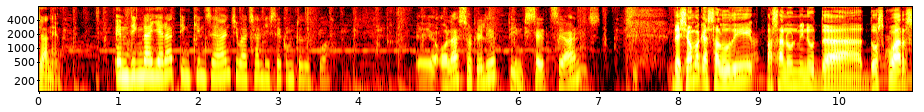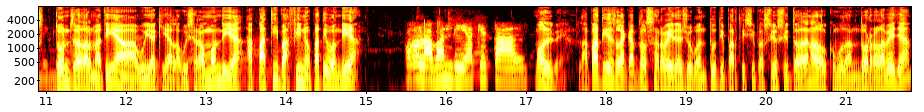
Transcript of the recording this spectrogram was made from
Jane. Em dic Nayara, tinc 15 anys i vaig al Liceu Comte de Foix. Eh, hola, sóc Elliot, tinc 16 anys. Deixeu-me que saludi, passant un minut de dos quarts d'onze del matí, avui aquí a l'Avui serà un bon dia, a Pati Bafino. Pati, bon dia. Hola, bon dia, què tal? Molt bé. La Pati és la cap del Servei de Joventut i Participació Ciutadana del Comú d'Andorra la Vella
